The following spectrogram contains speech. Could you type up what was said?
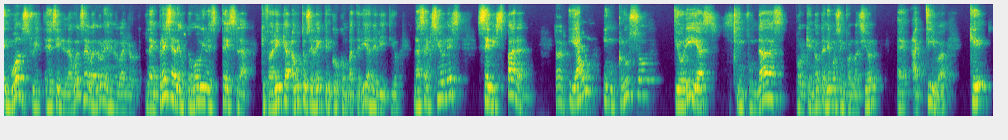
en Wall Street, es decir, en la Bolsa de Valores de Nueva York, la empresa de automóviles Tesla, que fabrica autos eléctricos con baterías de litio, las acciones se disparan. Y hay incluso teorías infundadas, porque no tenemos información eh, activa, que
